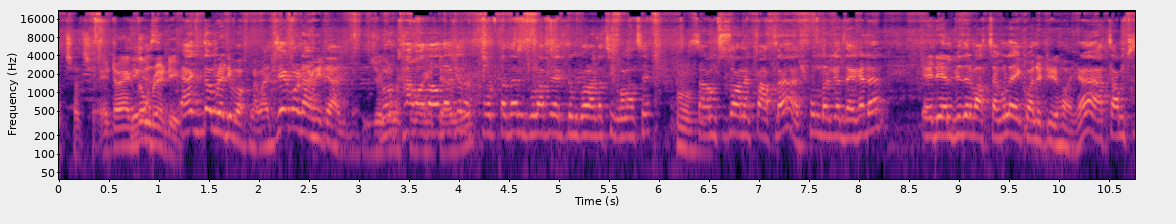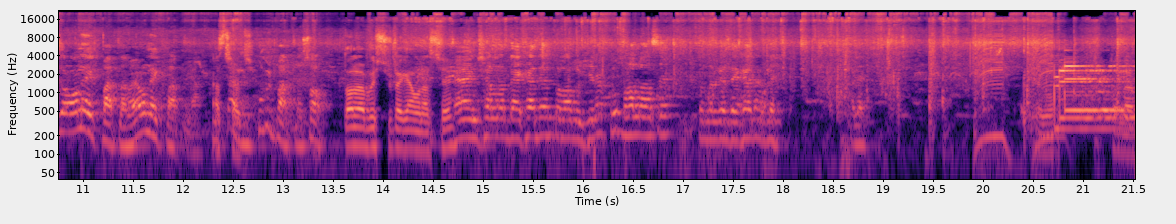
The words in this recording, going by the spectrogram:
আচ্ছা আচ্ছা এটা একদম রেডি একদম রেডি বক না ভাই যে কোনো টাইম হিটে আসবে। গরু খাওয়া দাওয়া দেখেন ফোরটা দেন গোলাপি একদম গলাটা চিকন আছে। চামচুটা অনেক পাতলা হ্যাঁ সুন্দরকে দেখে দেন এডিএলবিদের বাচ্চাগুলো এই কোয়ালিটির হয় হ্যাঁ আর অনেক পাতলা ভাই অনেক পাতলা। আচ্ছা, আচ্ছা। খুবই পাতলা সব। তলার বৈশিষ্ট্যটা কেমন আছে? হ্যাঁ ইনশাল্লাহ দেখা দেন তোলা বসিরা খুব ভালো আছে। তোমাদেরকে দেখা দেন তলার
